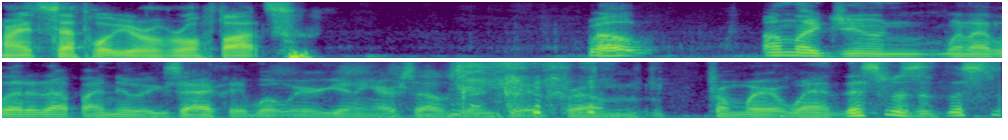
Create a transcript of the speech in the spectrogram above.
All right, Seth, what were your overall thoughts? Well, unlike Jiunn, when I lit it up, I knew exactly what we were getting ourselves into from from where it went. This was this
